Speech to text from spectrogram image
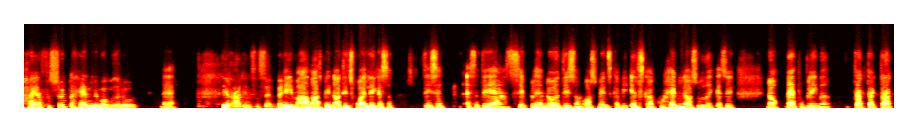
har jeg forsøgt at handle mig ud af noget. Ja. Det er ret interessant, ikke? Det er meget, meget spændende, og det tror jeg ligger så, det er så altså det er simpelthen noget af det, som os mennesker, vi elsker at kunne handle os ud. Ikke? Altså, nå, hvad er problemet? Dak, dak, dak,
